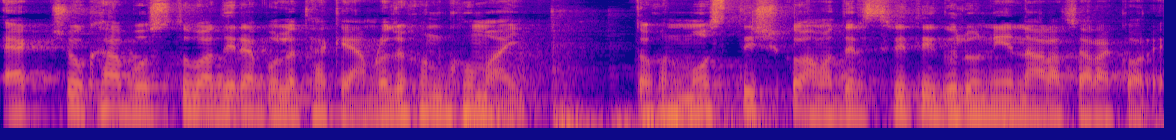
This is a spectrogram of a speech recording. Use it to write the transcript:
এক চোখা বস্তুবাদীরা বলে থাকে, আমরা যখন ঘুমাই, তখন মস্তিষ্ক আমাদের স্মৃতিগুলো নিয়ে নাড়াচাড়া করে।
